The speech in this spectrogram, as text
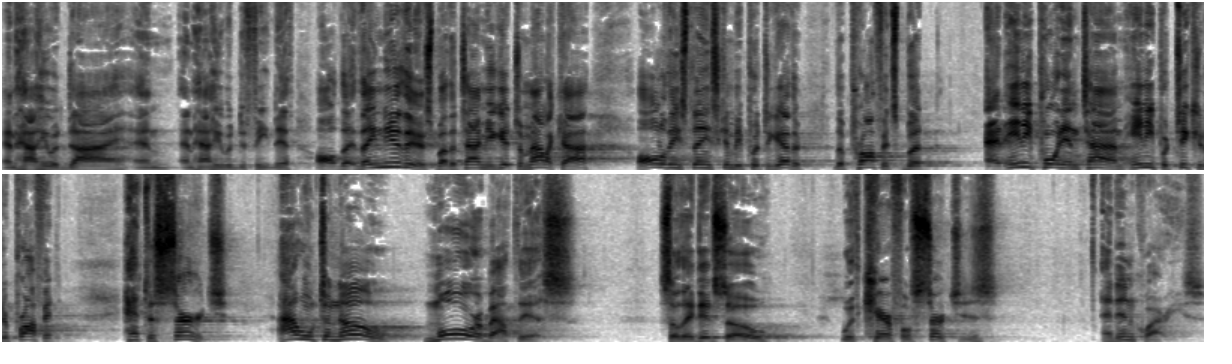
and how he would die and, and how he would defeat death. All they, they knew this. By the time you get to Malachi, all of these things can be put together. The prophets, but at any point in time, any particular prophet had to search. I want to know more about this. So they did so with careful searches and inquiries.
